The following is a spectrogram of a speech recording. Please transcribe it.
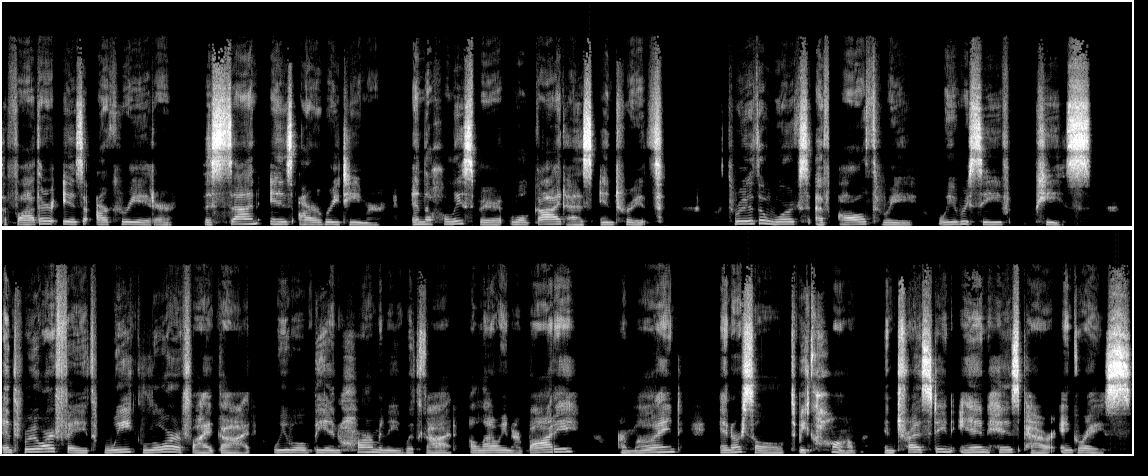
The Father is our Creator, the Son is our Redeemer, and the Holy Spirit will guide us in truth. Through the works of all three, we receive peace. And through our faith, we glorify God we will be in harmony with God, allowing our body, our mind, and our soul to be calm and trusting in His power and grace.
